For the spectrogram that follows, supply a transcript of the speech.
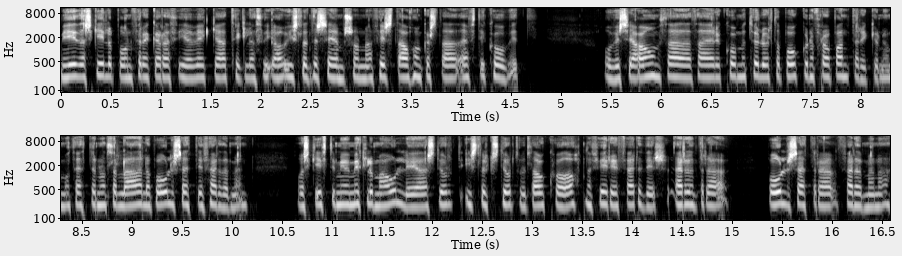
miða skilabón fyrir ekkar að því að vekja aðtegla því á Íslandi sem svona fyrst áfangastað eftir COVID og við sjáum það að það er komið tölvörta bókunum frá bandaríkunum og þetta er náttúrulega aðalega bólusetti ferðamenn og skiptir mjög miklu máli að stjórn, Íslensk stjórnvöld ákvaða að opna fyrir ferðir erfendra bólusettra ferðamenna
